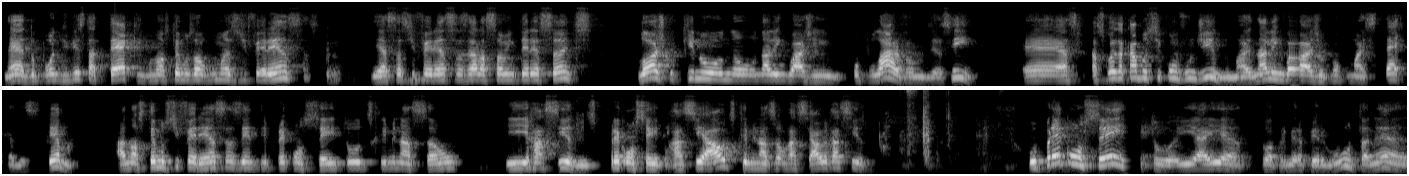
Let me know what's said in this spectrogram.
Né? Do ponto de vista técnico, nós temos algumas diferenças e essas diferenças elas são interessantes. Lógico que no, no na linguagem popular, vamos dizer assim, é, as, as, coisas acabam se confundindo, mas na linguagem um pouco mais técnica desse tema, a, nós temos diferenças entre preconceito, discriminação e racismo. Preconceito racial, discriminação racial e racismo. O preconceito, e aí a tua primeira pergunta, né?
